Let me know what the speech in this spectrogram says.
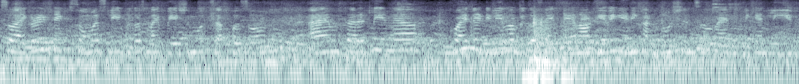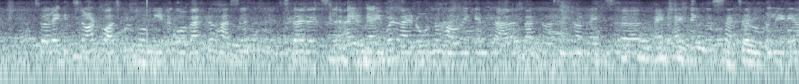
So I couldn't take so much leave because my patient would suffer. So I am currently in a quite a dilemma because like they are not giving any conclusion so when we can leave. So like it's not possible for me to go back to Hassan. So that it's I, I, I don't know how we can travel back to Hassan from like uh, I, I think this is such a rural area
